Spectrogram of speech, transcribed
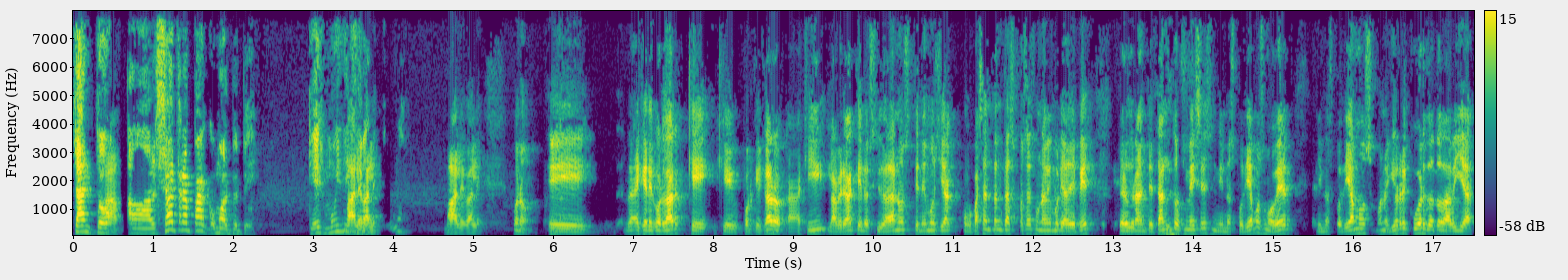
tanto ah. al sátrapa como al PP, que es muy diferente. Vale, vale. Vale, vale. Bueno, eh, hay que recordar que, porque claro, aquí la verdad que los ciudadanos tenemos ya, como pasan tantas cosas, una memoria de pez, pero durante tantos meses ni nos podíamos mover, ni nos podíamos, bueno, yo recuerdo todavía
